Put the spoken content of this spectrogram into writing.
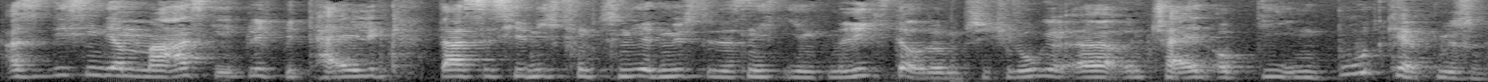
Also die sind ja maßgeblich beteiligt, dass es hier nicht funktioniert. Müsste das nicht irgendein Richter oder ein Psychologe äh, entscheiden, ob die in Bootcamp müssen?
